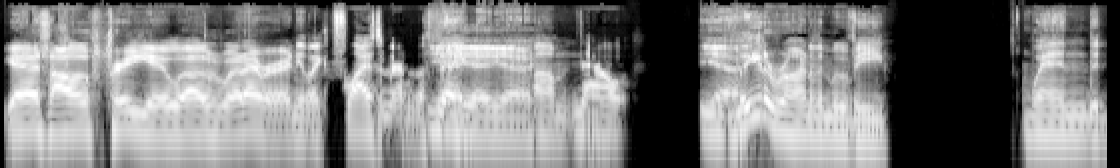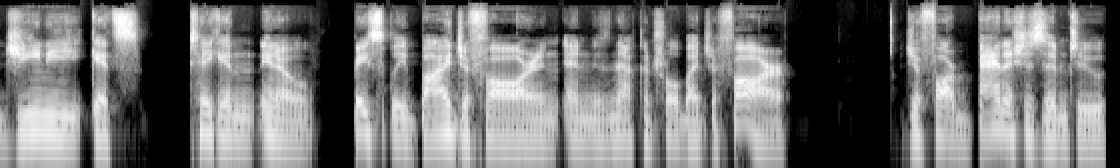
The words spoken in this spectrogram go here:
Yes, I'll free you, uh, whatever, and he like flies him out of the yeah, thing. yeah, yeah, Um, now yeah. later on in the movie when the genie gets taken you know basically by jafar and, and is now controlled by jafar jafar banishes him to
